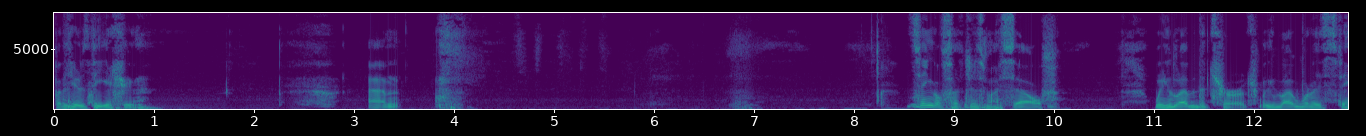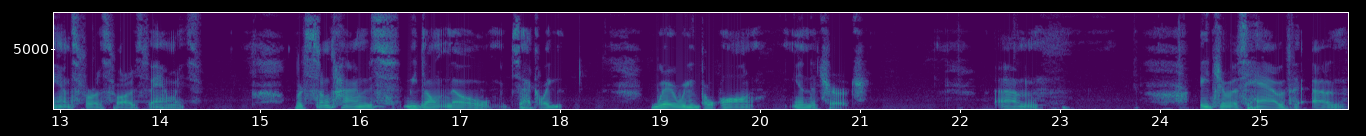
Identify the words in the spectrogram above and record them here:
But here's the issue. Um singles such as myself we love the church. We love what it stands for as far as families. But sometimes we don't know exactly where we belong in the church. Um, each of us have um,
